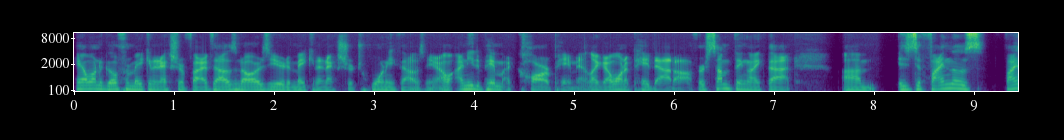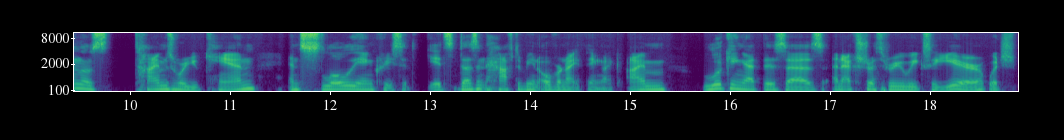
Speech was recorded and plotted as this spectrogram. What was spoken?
hey, I want to go from making an extra five thousand dollars a year to making an extra twenty thousand a year. I, I need to pay my car payment, like I want to pay that off or something like that. Um, is to find those find those times where you can and slowly increase it. It doesn't have to be an overnight thing. Like I'm looking at this as an extra three weeks a year, which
